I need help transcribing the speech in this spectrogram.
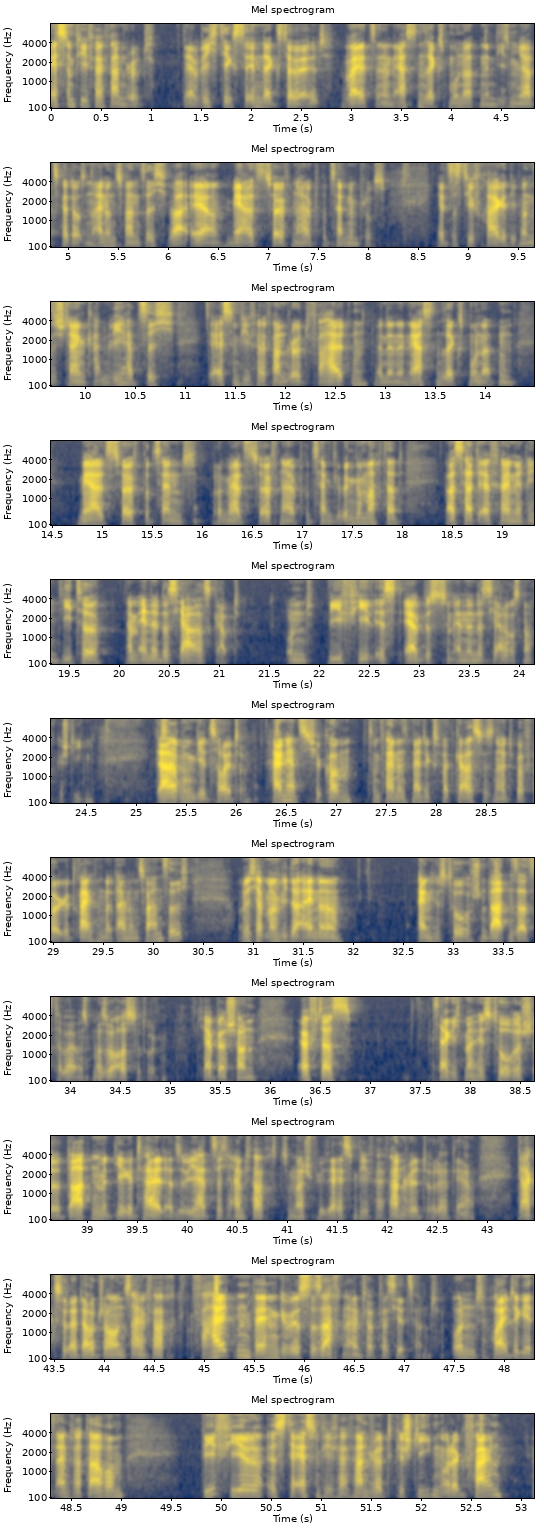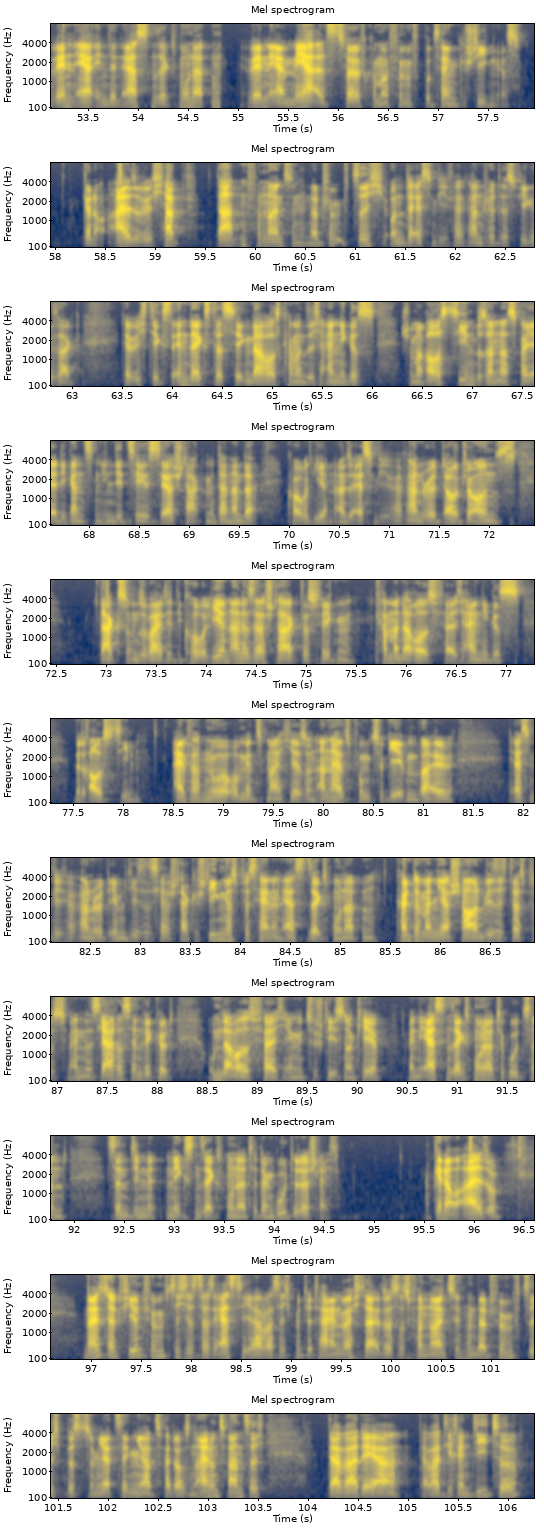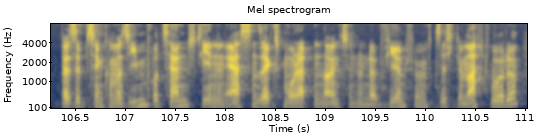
Der SP 500, der wichtigste Index der Welt, war jetzt in den ersten sechs Monaten in diesem Jahr 2021, war er mehr als 12,5% im Plus. Jetzt ist die Frage, die man sich stellen kann, wie hat sich der SP 500 verhalten, wenn er in den ersten sechs Monaten mehr als 12% oder mehr als 12,5% Gewinn gemacht hat? Was hat er für eine Rendite am Ende des Jahres gehabt? Und wie viel ist er bis zum Ende des Jahres noch gestiegen? Darum geht es heute. Hi und herzlich willkommen zum Finance Magics Podcast. Wir sind heute bei Folge 321 und ich habe mal wieder eine, einen historischen Datensatz dabei, um es mal so auszudrücken. Ich habe ja schon öfters, sage ich mal, historische Daten mit dir geteilt. Also wie hat sich einfach zum Beispiel der SP 500 oder der DAX oder Dow Jones einfach verhalten, wenn gewisse Sachen einfach passiert sind. Und heute geht es einfach darum, wie viel ist der SP 500 gestiegen oder gefallen, wenn er in den ersten sechs Monaten wenn er mehr als 12,5% gestiegen ist. Genau, also ich habe Daten von 1950 und der SP 500 ist wie gesagt der wichtigste Index, deswegen daraus kann man sich einiges schon mal rausziehen, besonders weil ja die ganzen Indizes sehr stark miteinander korrelieren. Also SP 500, Dow Jones, DAX und so weiter, die korrelieren alle sehr stark, deswegen kann man daraus vielleicht einiges mit rausziehen. Einfach nur, um jetzt mal hier so einen Anhaltspunkt zu geben, weil der SP 500 eben dieses Jahr stark gestiegen ist bisher in den ersten sechs Monaten, könnte man ja schauen, wie sich das bis zum Ende des Jahres entwickelt, um daraus vielleicht irgendwie zu schließen, okay, wenn die ersten sechs Monate gut sind, sind die nächsten sechs Monate dann gut oder schlecht. Genau, also 1954 ist das erste Jahr, was ich mit dir teilen möchte. Also es ist von 1950 bis zum jetzigen Jahr 2021. Da war, der, da war die Rendite bei 17,7% die in den ersten sechs Monaten 1954 gemacht wurde.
